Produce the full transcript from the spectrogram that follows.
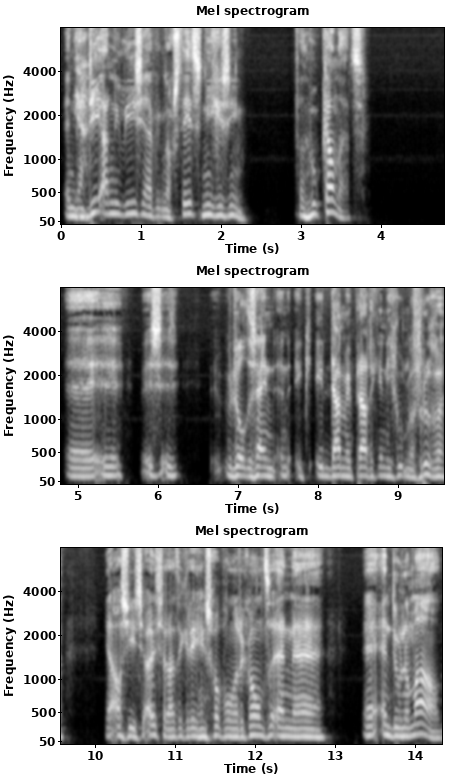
En die analyse heb ik nog steeds niet gezien. Van hoe kan dat? Eh, eh, eh, ik bedoel, er zijn, ik, daarmee praat ik niet goed, maar vroeger, ja, als je iets uitvraagt, dan kreeg je een schop onder de kont en, en doe normaal,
